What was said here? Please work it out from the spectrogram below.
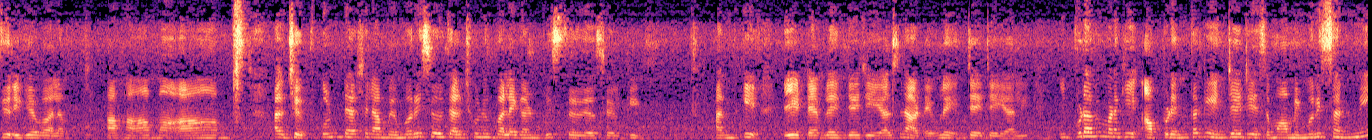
తిరిగేవాళ్ళం. ఆహా మా ఆ, అది చెప్పుకుంటే అసలు ఆ మెమరీస్ తలుచుకుని భలే కనిపిస్తుంది అసలుకి. అందుకే ఏ టైంలో ఎంజాయ్ చేయాల్సిన ఆ టైంలో ఎంజాయ్ చేయాలి. ఇప్పుడు అవి మనకి అప్పుడు ఎంతగా ఎంజాయ్ చేసామో ఆ మెమరీస్ అన్నీ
